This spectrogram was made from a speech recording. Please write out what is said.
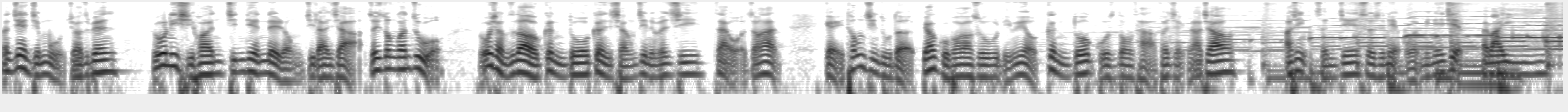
那今天节目就到这边。如果你喜欢今天内容，记得按下追踪关注我。如果想知道更多更详尽的分析，在我专案给通勤族的标股报告书里面有更多股市洞察分享给大家哦。阿信神经碎碎念，我们明天见，拜拜。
